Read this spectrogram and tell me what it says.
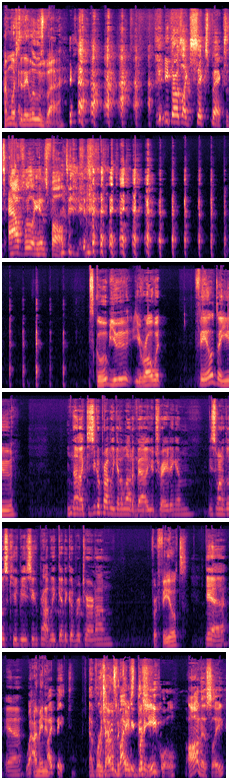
How much did they lose by? he throws like six picks. It's absolutely his fault. Scoob, you you roll with Fields or you? No, because you could probably get a lot of value trading him. He's one of those QBs you could probably get a good return on. For Fields? Yeah, yeah. Well, I mean, it, might be the Well, that returns was the might case be pretty this- equal, honestly.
